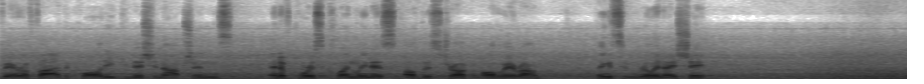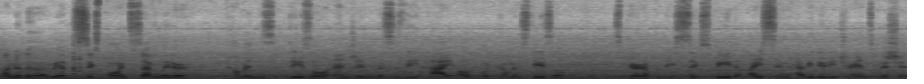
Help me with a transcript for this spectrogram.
verify the quality, condition options, and of course cleanliness of this truck all the way around. I think it's in really nice shape. Under the hood, we have the 6.7 liter Cummins diesel engine. This is the high output Cummins diesel paired up with the six-speed Aisin heavy-duty transmission.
